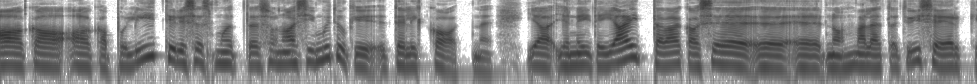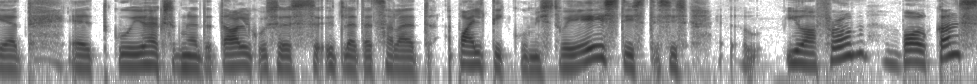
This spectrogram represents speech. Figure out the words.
aga, aga poliitilises mõttes on asi muidugi delikaatne ja, ja neid ei aita väga see, eh, eh, noh, mäletad ju ise, Erki, et et kui üheksakümnendate alguses ütled, et sa oled Baltikumist või Eestist, siis you are from Balkans,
